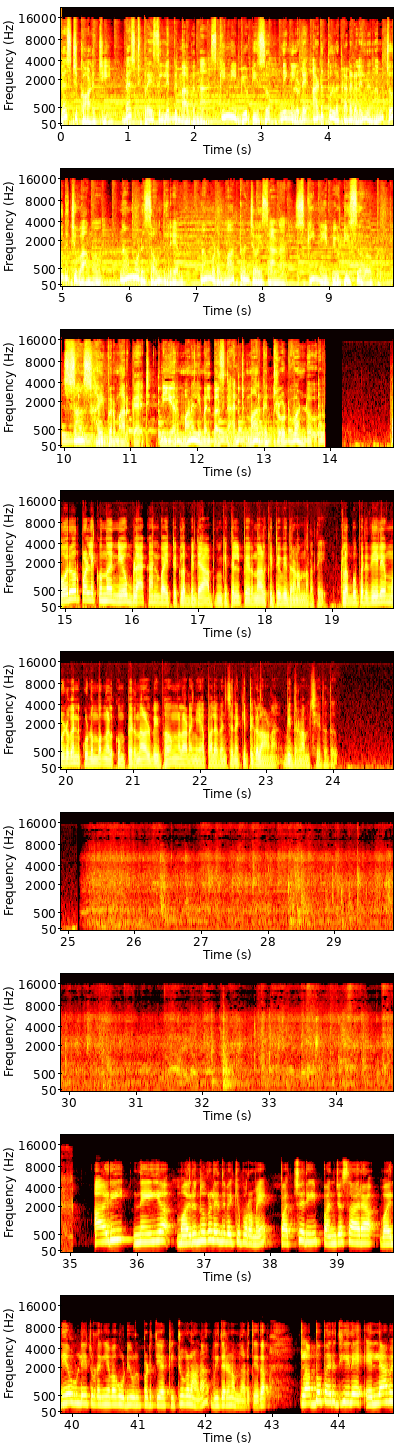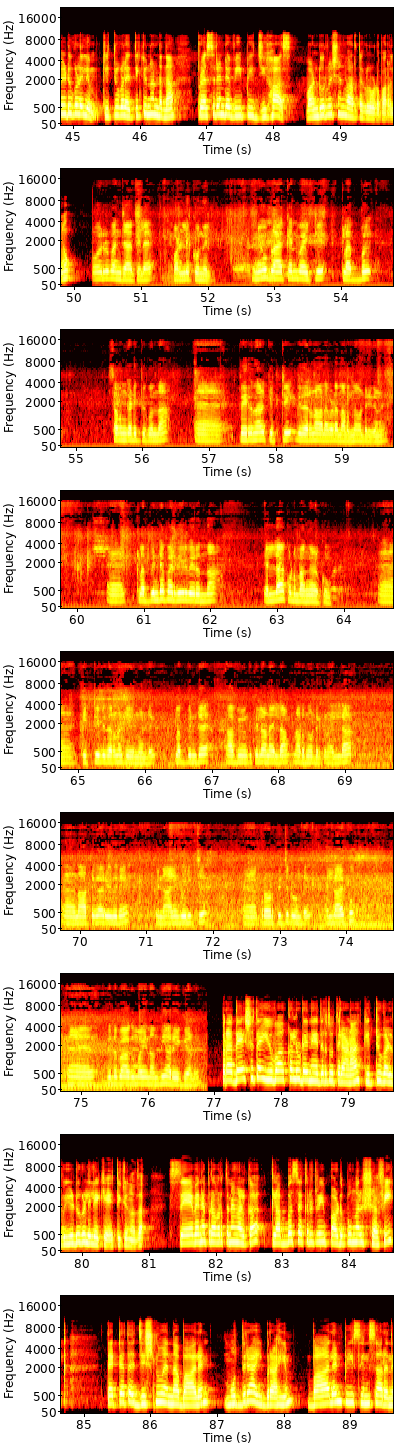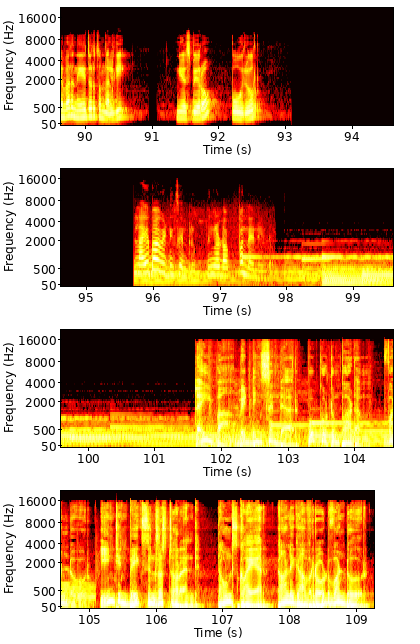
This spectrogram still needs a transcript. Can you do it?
Best quality best പ്രൈസിൽ ലഭ്യമാകുന്ന skinny beauty soap നിങ്ങളുടെ അടുത്തുള്ള കടകളിൽ നിന്നും ചോദിച്ചു വാങ്ങൂ. നമ്മുടെ സൗന്ദര്യം നമ്മുടെ മാത്രം ചോയ്സ് ആണ് skinny beauty soap SaaS hyper market near Manalimal bus stand market road Wandoor. Porur Pallikkunnu new black and white ക്ലബിന്റെ ആഭിമുഖ്യത്തിൽ പെരുന്നാൾ കിറ്റ് വിതരണം നടത്തി. ക്ലബ്ബ് പരിധിയിലെ മുഴുവൻ കുടുംബങ്ങൾക്കും പെരുന്നാൾ വിഭവങ്ങളടങ്ങിയ പല വ്യഞ്ജന കിറ്റുകളാണ് വിതരണം ചെയ്തത്. അരി നെയ്യ് മരുന്നുകൾ എന്നിവയ്ക്ക് പുറമെ പച്ചരി പഞ്ചസാര വലിയ ഉള്ളി തുടങ്ങിയവ കൂടി ഉൾപ്പെടുത്തിയ കിറ്റുകളാണ് വിതരണം നടത്തിയത്. ക്ലബ്ബ് പരിധിയിലെ എല്ലാ വീടുകളിലും കിറ്റുകൾ എത്തിക്കുന്നുണ്ടെന്ന് president V P Jihas Wandoor vision വാർത്തകളോട് പറഞ്ഞു. ഒരു പഞ്ചായത്തിലെ പള്ളിക്കുന്നിൽ new black and white club സംഘടിപ്പിക്കുന്ന പെരുന്നാൾ കിറ്റ് വിതരണമാണ് ഇവിടെ നടന്നുകൊണ്ടിരിക്കുന്നത്. ക്ലബിന്റെ പരിധിയിൽ വരുന്ന എല്ലാ കുടുംബാംഗങ്ങൾക്കും കിറ്റ് വിതരണം ചെയ്യുന്നുണ്ട്. ക്ലബിന്റെ ആഭിമുഖ്യത്തിലാണ് എല്ലാം നടന്നുകൊണ്ടിരിക്കുന്നത്. എല്ലാ നാട്ടുകാരും ഇതിനെ പിന്നെ അനുകൂലിച്ച് പ്രവർത്തിച്ചിട്ടുണ്ട്. എല്ലാവർക്കും ഇതിന്റെ ഭാഗമായി നന്ദി അറിയിക്കുകയാണ്. പ്രദേശത്തെ യുവാക്കളുടെ നേതൃത്വത്തിലാണ് കിറ്റുകൾ വീടുകളിലേക്ക് എത്തിക്കുന്നത്. സേവന പ്രവർത്തനങ്ങൾക്ക് ക്ലബ്ബ് സെക്രട്ടറി പടുപ്പുങ്ങൽ ഷഫീഖ് തെറ്റത്തെ ജിഷ്ണു എന്ന ബാലൻ മുദ്ര ഇബ്രാഹിം ബാലൻ പി സിൻസാർ എന്നിവർ നേതൃത്വം നൽകി. News bureau Porur. Laiba wedding സെന്ററും നിങ്ങളുടെ ഒപ്പം തന്നെയുണ്ട്. Laiba wedding centre Pookkottumpadam Wandoor. Indian bakes and restaurant town square Kalikavu road Wandoor.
